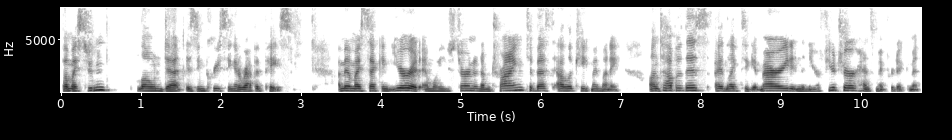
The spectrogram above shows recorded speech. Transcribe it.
but my student loan debt is increasing at a rapid pace. I'm in my second year at NYU Stern and I'm trying to best allocate my money. On top of this, I'd like to get married in the near future, hence my predicament.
